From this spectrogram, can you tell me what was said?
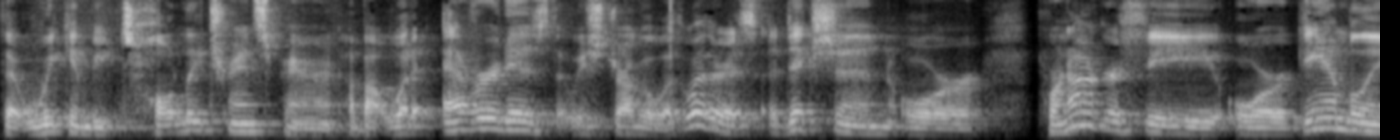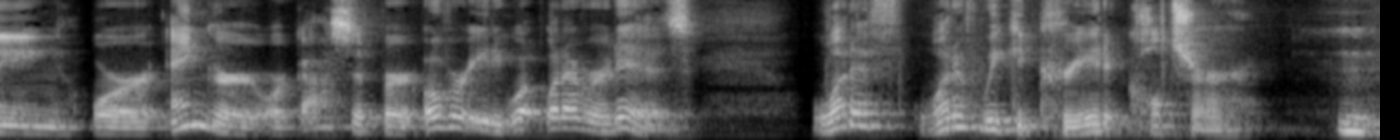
that we can be totally transparent about whatever it is that we struggle with, whether it's addiction or pornography or gambling or anger or gossip or overeating, whatever it is. What if, what if we could create a culture hmm.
